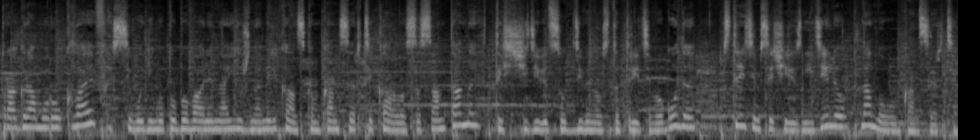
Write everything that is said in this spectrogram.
Программу Rock Life. Сегодня мы побывали на южноамериканском концерте Карлоса Сантаны 1993 года. Встретимся через неделю на новом концерте.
